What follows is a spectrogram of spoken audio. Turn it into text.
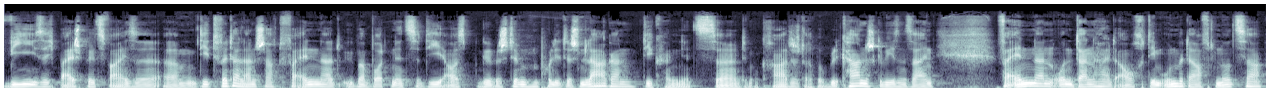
wie sich beispielsweise ähm, die Twitter-Landschaft verändert über Botnetze, die aus bestimmten politischen Lagern, die können jetzt äh, demokratisch oder republikanisch gewesen sein, verändern und dann halt auch dem unbedarften Nutzer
